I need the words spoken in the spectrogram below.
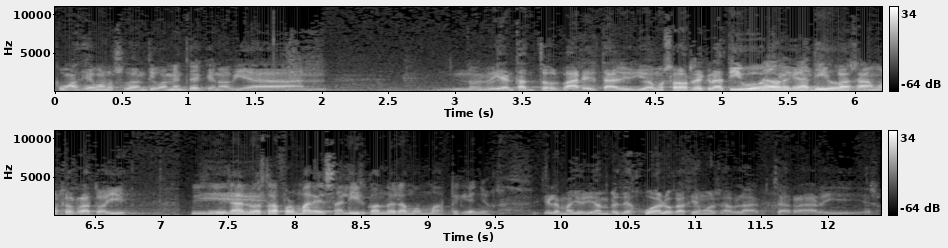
como hacíamos nosotros antiguamente, que no habían no habían tantos bares y tal, y íbamos a los recreativos, A los y- recreativos. y pasábamos el rato allí. Sí, era nuestra forma de salir cuando éramos más pequeños. Y la mayoría en vez de jugar lo que hacíamos es hablar, charrar y eso.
